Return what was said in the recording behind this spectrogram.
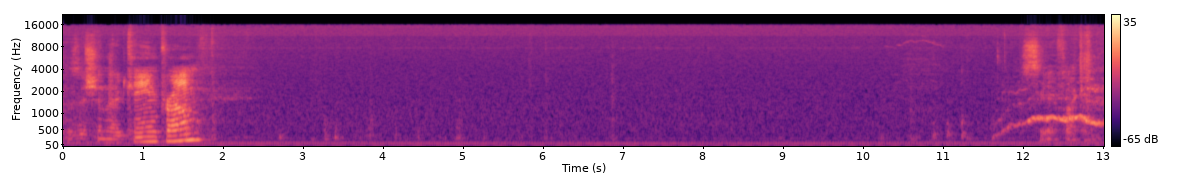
the Position that it came from. See if I can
